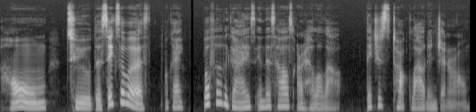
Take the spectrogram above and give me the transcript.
home to the six of us. Okay. Both of the guys in this house are hella loud. They just talk loud in general.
